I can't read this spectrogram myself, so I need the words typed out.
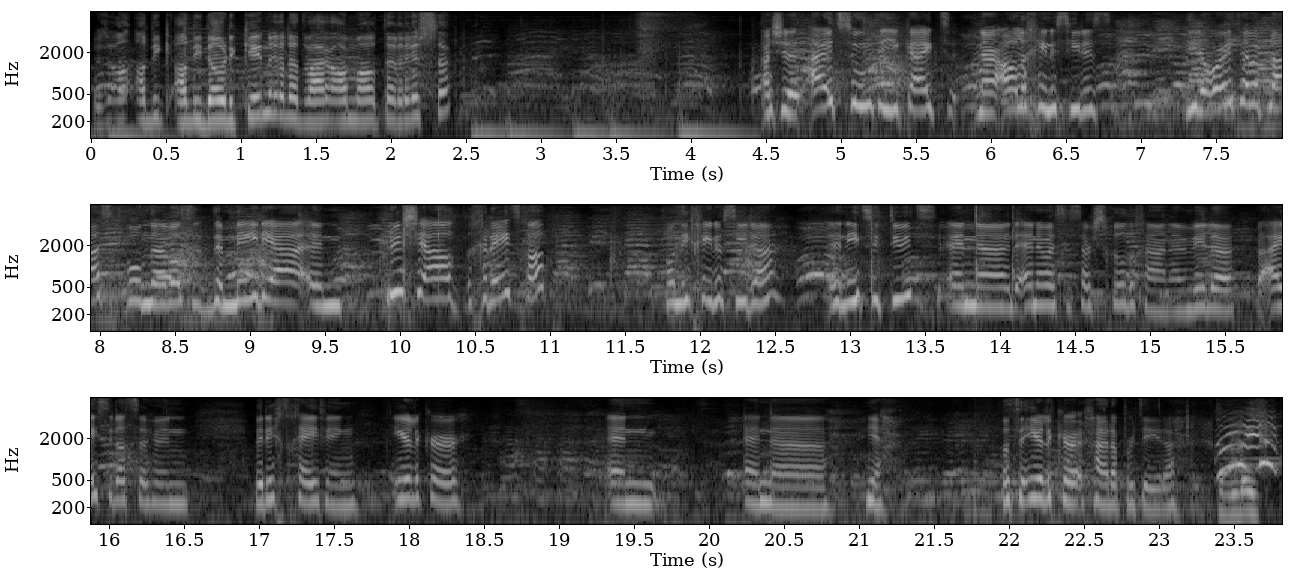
Dus al, al, die, al die dode kinderen, dat waren allemaal terroristen? Als je uitzoomt en je kijkt naar alle genocides die er ooit hebben plaatsgevonden, was de media een cruciaal gereedschap van die genocide. Een instituut en eh, de NOS is daar schuldig aan en willen beëisen dat ze hun berichtgeving eerlijker en, en eh, ja, dat ze eerlijker gaan rapporteren. Een beetje...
